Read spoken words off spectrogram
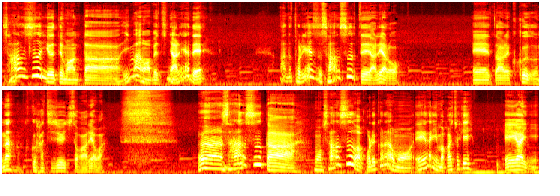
算数言うてもあんた、今は別にあれやで。あんたとりあえず算数ってあれやろ？えーと、あれ、ククーズな。クク81とかあれやわ。うーん、算数か。もう算数はこれからはもう AI に任しとき。AI に。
